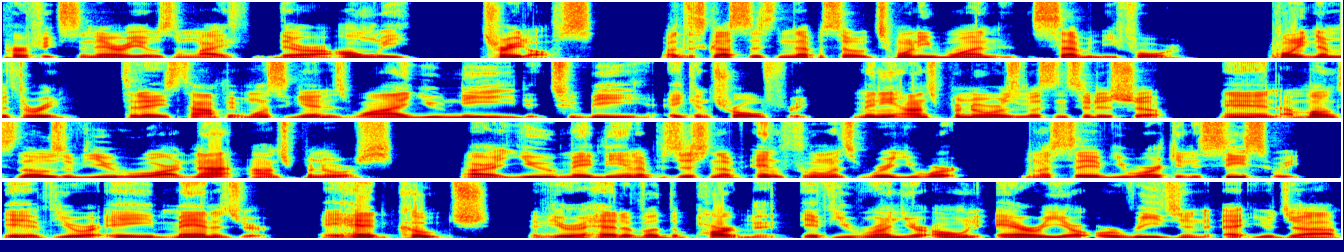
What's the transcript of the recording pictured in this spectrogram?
perfect scenarios in life, there are only trade offs. I'll discuss this in episode 2174. Point number three. Today's topic, once again, is why you need to be a control freak. Many entrepreneurs listen to this show. And amongst those of you who are not entrepreneurs, right, you may be in a position of influence where you work. Let's say if you work in the C suite, if you're a manager, a head coach, if you're a head of a department, if you run your own area or region at your job,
